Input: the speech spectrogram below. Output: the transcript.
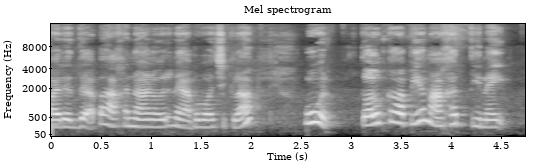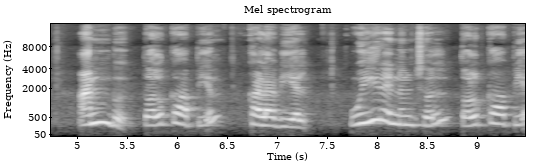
மருந்து. அப்போ அகநானூறு ஞாபகம் வச்சுக்கலாம். ஊர் தொல்காப்பியம் அகத்திணை. அன்பு தொல்காப்பியம் களவியல். உயிர் என்னும் சொல் தொல்காப்பிய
